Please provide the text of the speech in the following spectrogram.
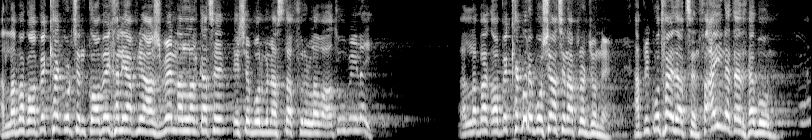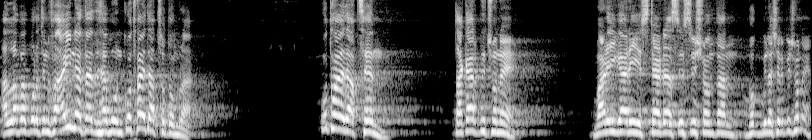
আল্লাহ পাক অপেক্ষা করছেন, কবে খালি আপনি আসবেন আল্লাহর কাছে? এসে বলবেন আস্তাফুরুল্লাহ আতুবিলাই আল্লাহ পাক অপেক্ষা করে বসে আছেন আপনার জন্য। আপনি কোথায় যাচ্ছেন? ফাই না তাই ধ্যাবুন আল্লাহ পাক বলেছেন ফাই না তাই ধ্যাবুন কোথায় যাচ্ছ তোমরা? কোথায় যাচ্ছেন? টাকার পিছনে। বাড়ি, গাড়ি স্ট্যাটাস স্ত্রী, সন্তান, ভোগ বিলাসের পিছনে?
